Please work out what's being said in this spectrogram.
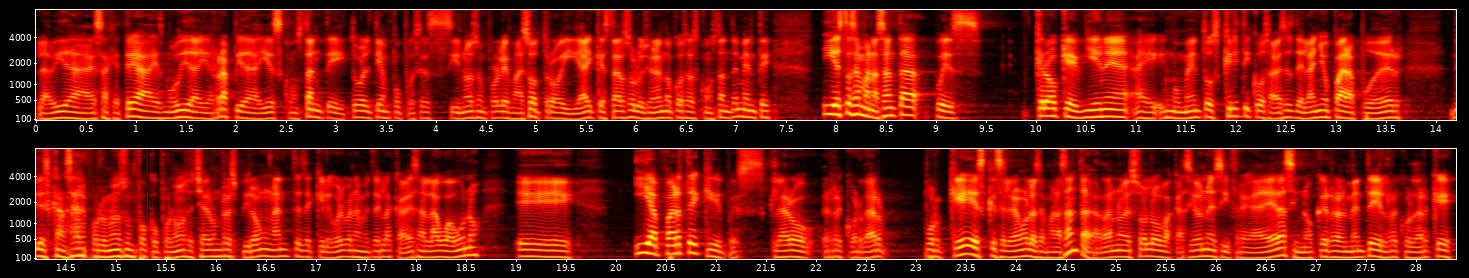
la vida es ajetreada, es movida y es rápida y es constante y todo el tiempo, pues es, si no es un problema es otro y hay que estar solucionando cosas constantemente. Y esta Semana Santa, pues creo que viene eh, en momentos críticos a veces del año para poder descansar por lo menos un poco, por lo menos echar un respirón antes de que le vuelvan a meter la cabeza al agua a uno. Eh, y aparte que, pues, claro, recordar por qué es que celebramos la Semana Santa, ¿verdad? No es solo vacaciones y fregaderas, sino que realmente el recordar que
